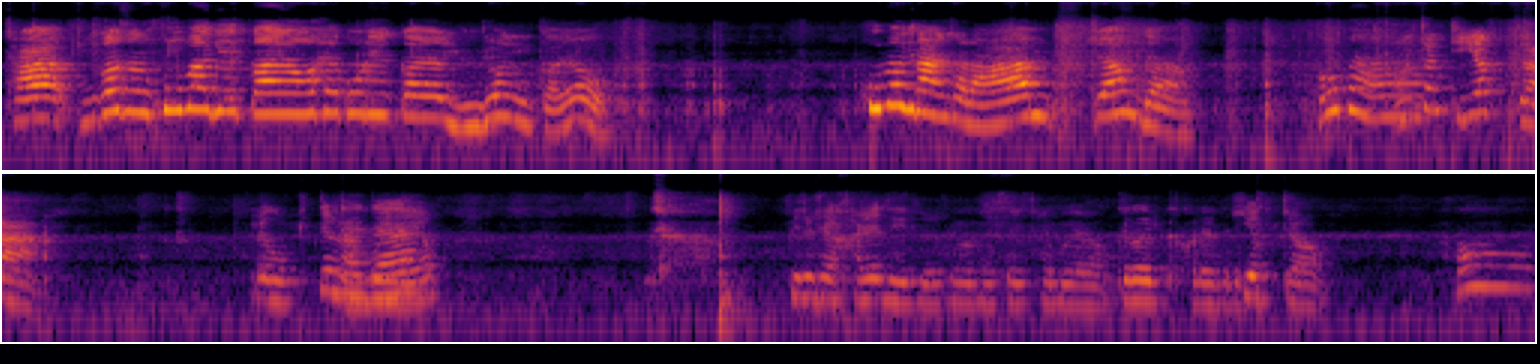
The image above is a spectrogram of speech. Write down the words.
자 이것은 호박일까요? 해골일까요? 유령일까요? 호박이라는 사람 정답. 호박. 엄청 귀엽죠? 그리고 빛 때문에 안 네, 네. 보이네요. 빛을 제가 가려드리겠어요. 저는 됐어요. 잘 보여요. 제가 이렇게 가려드릴게요. 귀엽죠? 어,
